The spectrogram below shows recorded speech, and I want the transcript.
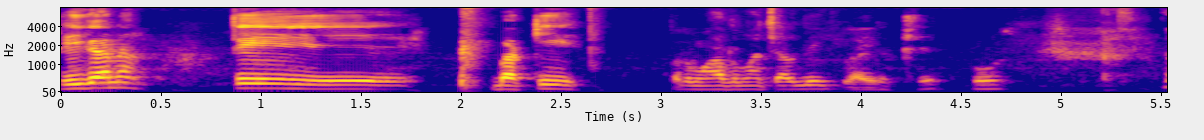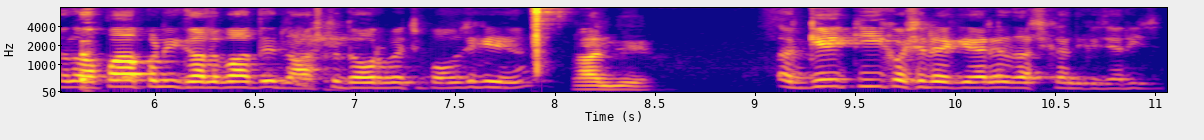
ਠੀਕ ਆ ਨਾ? ਤੇ ਬਾਕੀ ਪਰਮਾਤਮਾ ਚੜ੍ਹਦੀ ਕਲਾ ਹੀ ਰੱਖੇ ਹੋਰ। ਚਲੋ ਆਪਾਂ ਆਪਣੀ ਗੱਲਬਾਤ ਦੇ ਲਾਸਟ ਦੌਰ ਵਿੱਚ ਪਹੁੰਚ ਗਏ ਹਾਂ। ਹਾਂਜੀ। ਅੱਗੇ ਕੀ ਕੁਛ ਲੈ ਕੇ ਆ ਰਹੇ ਹਾਂ ਦਰਸ਼ਕਾਂ ਦੀ ਕਚਹਿਰੀ 'ਚ?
